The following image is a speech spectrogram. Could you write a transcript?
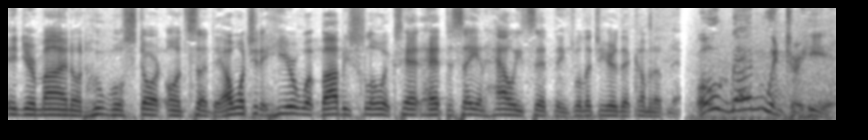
in your mind on who will start on Sunday. I want you to hear what Bobby Slowik had, had to say and how he said things. We'll let you hear that coming up next. Old Man Winter here.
